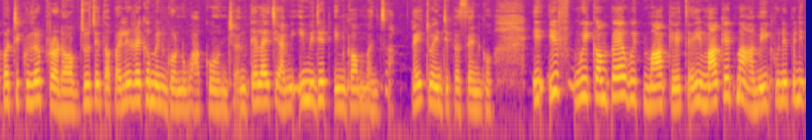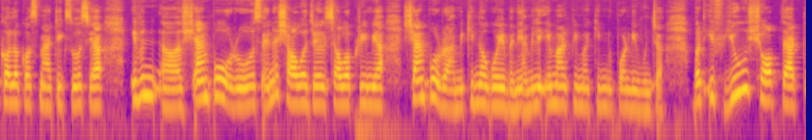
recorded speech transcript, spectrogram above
particular product जो चाहिँ तपाईँले रेकमेन्ड गर्नुभएको हुन्छ अनि त्यसलाई चाहिँ हामी इमिडिएट इन्कम भन्छ है ट्वेन्टी पर्सेन्टको if we compare with market है मार्केटमा हामी कुनै पनि कलर कस्मेटिक्स होस् या इभन स्याम्पूहरू होस् होइन सावर जेल सावर क्रिम या स्याम्पूहरू हामी किन्न गयो भने हामीले एमआरपीमा किन्नुपर्ने हुन्छ but if you shop that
